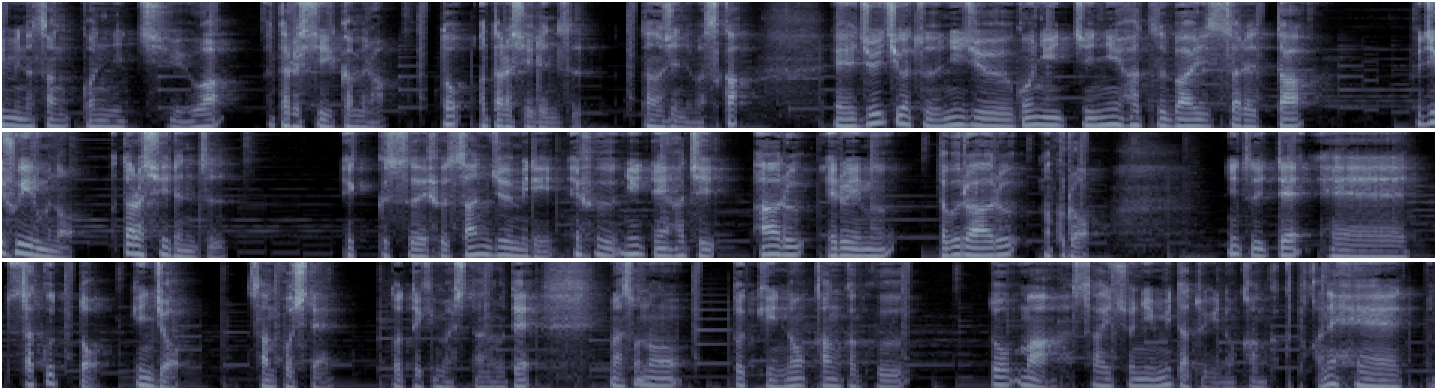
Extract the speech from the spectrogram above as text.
はい、皆さん、こんにちは。新しいカメラと新しいレンズ、楽しんでますか、えー、?11 月25日に発売された、富士フイルムの新しいレンズ、XF30mm F2.8RLM WR マクロについて、えー、サクッと近所散歩して撮ってきましたので、まあ、その時の感覚と、まあ、最初に見た時の感覚とかね、えー、お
